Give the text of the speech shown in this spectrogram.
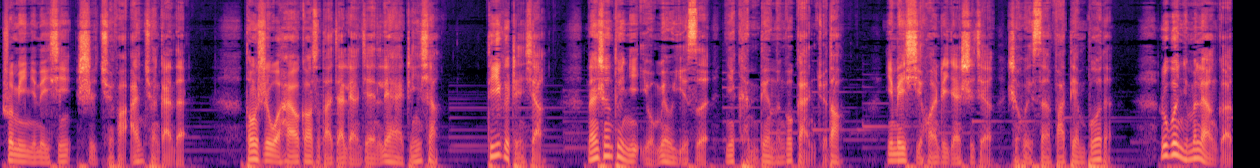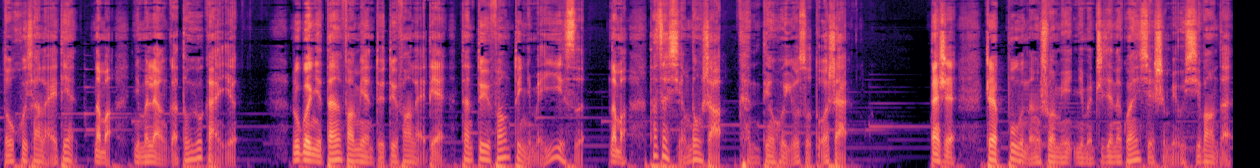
说明你内心是缺乏安全感的。同时，我还要告诉大家两件恋爱真相。第一个真相。男生对你有没有意思，你肯定能够感觉到，因为喜欢这件事情是会散发电波的。如果你们两个都互相来电，那么你们两个都有感应。如果你单方面对对方来电，但对方对你没意思，那么他在行动上肯定会有所躲闪。但是这不能说明你们之间的关系是没有希望的，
